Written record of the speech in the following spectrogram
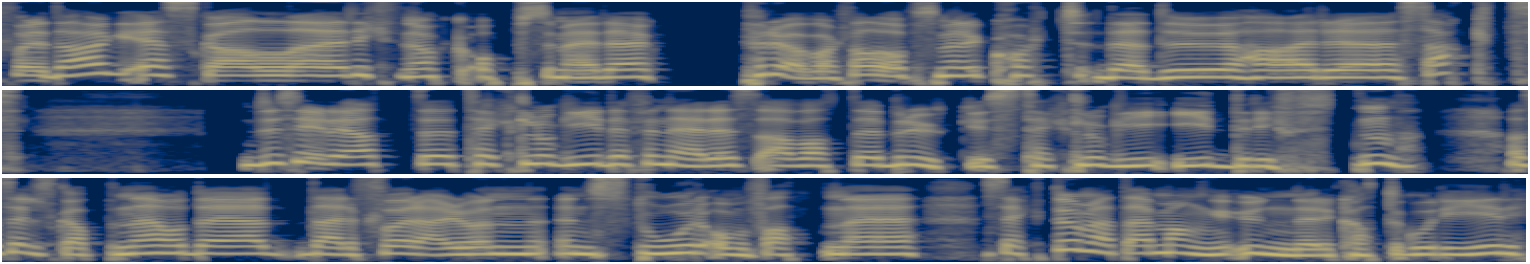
for i dag. Jeg skal uh, riktignok oppsummere, prøve å oppsummere kort det du har sagt. Du sier det at teknologi defineres av at det brukes teknologi i driften av selskapene, og det, derfor er det jo en, en stor, omfattende sektor, med at det er mange underkategorier.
